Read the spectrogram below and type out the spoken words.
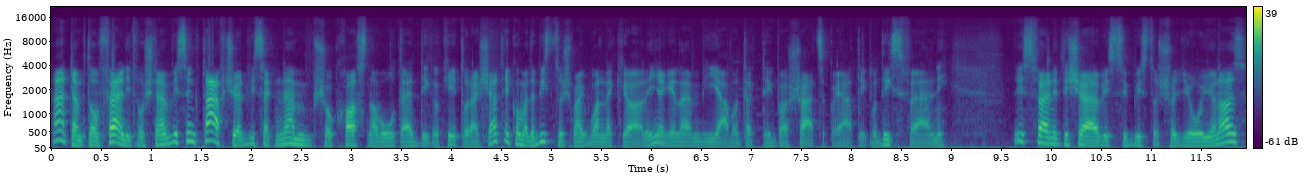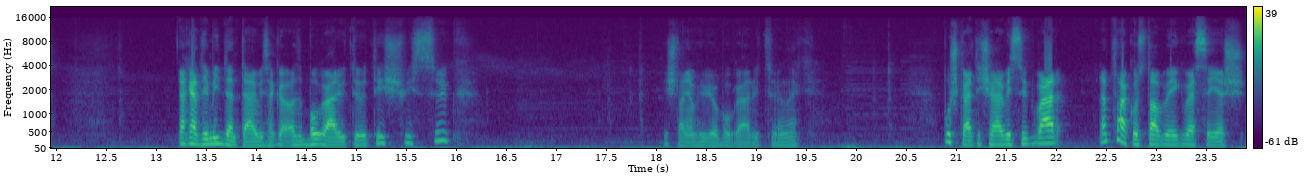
Hát nem tudom, felnit most nem viszünk, távcsövet viszek, nem sok haszna volt eddig a két órás játékom, de biztos megvan neki a lényeg, nem hiába tették be a srácok a játékba, diszfelni. Diszfelnit is elvisszük, biztos, hogy jó jön az. Neked én mindent elviszek, az bogárütőt is visszük. És lányom hívja a bogárütőnek. Puskát is elviszük, bár nem találkoztam még veszélyes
